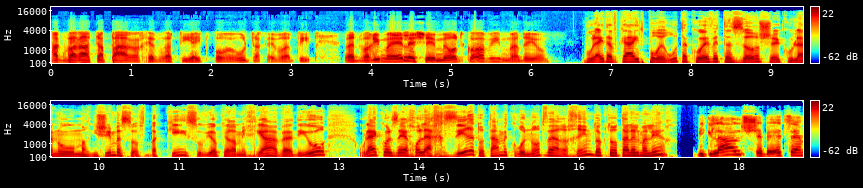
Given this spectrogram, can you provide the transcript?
הגברת הפער החברתי, ההתפוררות החברתית, והדברים האלה שהם מאוד כואבים עד היום. ואולי דווקא ההתפוררות הכואבת הזו שכולנו מרגישים בסוף, בכיס וביוקר המחיה והדיור, אולי כל זה יכול להחזיר את אותם עקרונות וערכים, דוקטור טל אלמליח? בגלל שבעצם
